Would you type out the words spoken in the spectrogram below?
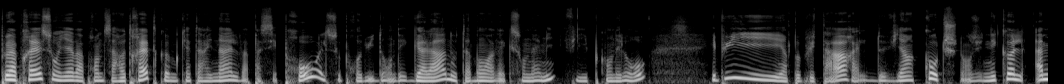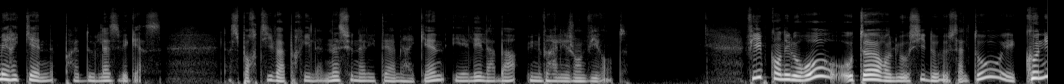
Peu après, Surya va prendre sa retraite. Comme Katharina, elle va passer pro. Elle se produit dans des galas, notamment avec son ami Philippe Candeloro. Et puis, un peu plus tard, elle devient coach dans une école américaine près de Las Vegas. La sportive a pris la nationalité américaine et elle est là-bas une vraie légende vivante. Philippe Candeloro, auteur lui aussi de Salto, est connu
